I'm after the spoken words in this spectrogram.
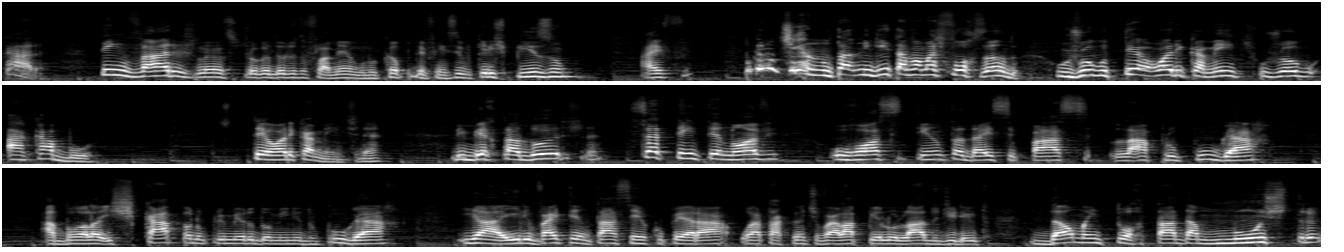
cara, tem vários lances de jogadores do Flamengo no campo defensivo que eles pisam, aí porque não tinha, não tá, ninguém estava mais forçando. O jogo teoricamente, o jogo acabou. Teoricamente, né? Libertadores, né? 79, o Rossi tenta dar esse passe lá para o Pulgar. A bola escapa no primeiro domínio do Pulgar. E aí ele vai tentar se recuperar. O atacante vai lá pelo lado direito, dá uma entortada monstra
